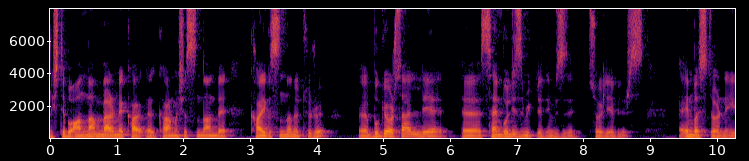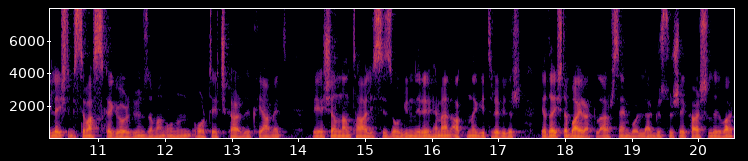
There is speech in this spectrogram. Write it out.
işte bu anlam verme kar- e, karmaşasından ve kaygısından ötürü e, bu görselliğe e, sembolizm yüklediğimizi söyleyebiliriz. En basit örneğiyle işte bir Sivasska gördüğün zaman onun ortaya çıkardığı kıyamet ve yaşanılan talihsiz o günleri hemen aklına getirebilir. Ya da işte bayraklar, semboller bir sürü şey karşılığı var.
